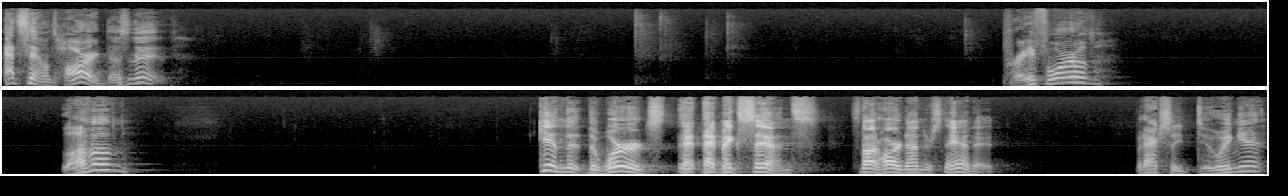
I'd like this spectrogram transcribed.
That sounds hard, doesn't it? Pray for them? Love them? Again, the, the words, that, that makes sense. It's not hard to understand it. But actually doing it?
